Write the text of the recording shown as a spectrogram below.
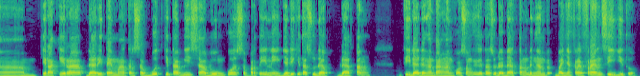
um, kira-kira dari tema tersebut kita bisa bungkus seperti ini. Jadi kita sudah datang tidak dengan tangan kosong, kita sudah datang dengan banyak referensi gitu.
